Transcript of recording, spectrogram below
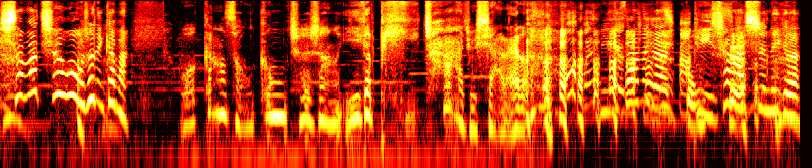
什么车祸？我说你干嘛？我刚从公车上一个劈叉就下来了。你知道那个劈叉是那个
